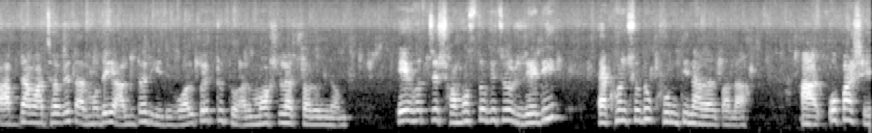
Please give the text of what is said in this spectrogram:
পাবদা মাছ হবে, তার মধ্যেই আলুটা দিয়ে দেবো। অল্প একটু তো, আর মশলার সরঞ্জাম। এ হচ্ছে সমস্ত কিছু রেডি এখন শুধু খুন্তি নাড়ার পালা। আর ওপাশে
